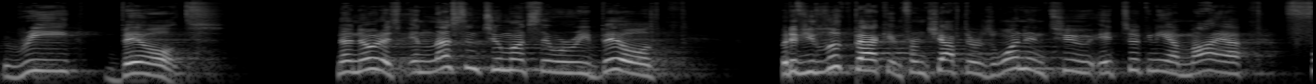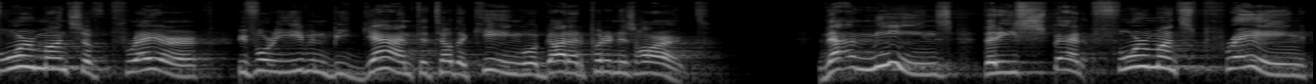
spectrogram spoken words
rebuilt. Now, notice, in less than two months, they were rebuilt, but if you look back from chapters 1 and 2, it took Nehemiah four months of prayer before he even began to tell the king what God had put in his heart. That means that he spent four months praying,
